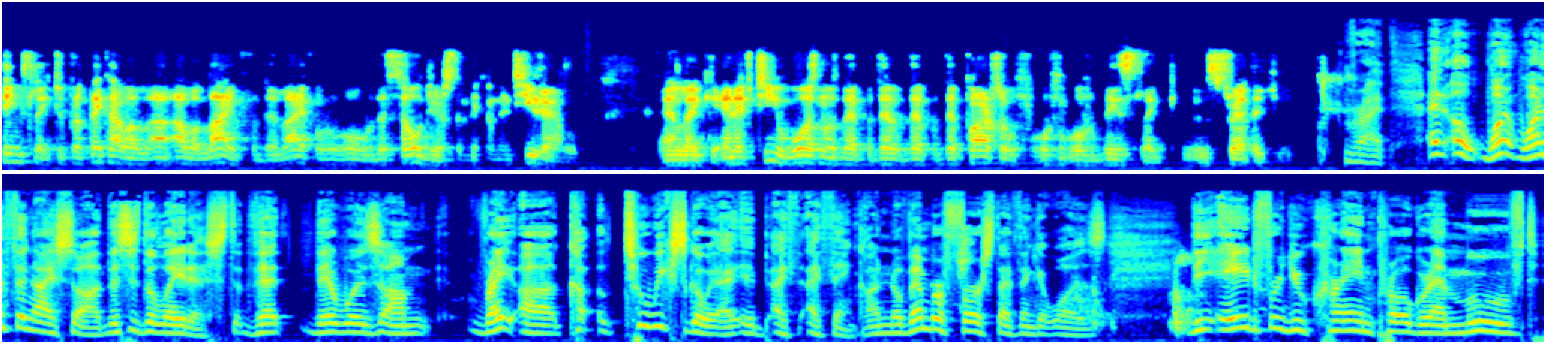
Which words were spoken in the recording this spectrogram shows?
things like to protect our our life, the life of, of the soldiers and the material. And like NFT was not the the, the, part of, of, this like strategy. Right. And oh, one one thing I saw. This is the latest that there was um right uh two weeks ago I, I, I think on November first I think it was the Aid for Ukraine program moved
